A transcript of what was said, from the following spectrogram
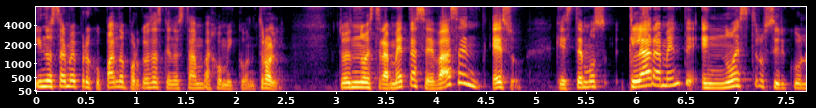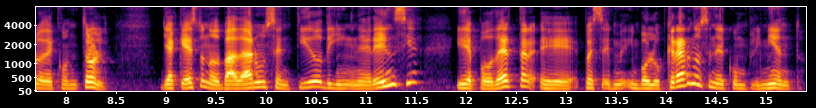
y no estarme preocupando por cosas que no están bajo mi control. Entonces nuestra meta se basa en eso, que estemos claramente en nuestro círculo de control, ya que esto nos va a dar un sentido de inherencia y de poder eh, pues, involucrarnos en el cumplimiento.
